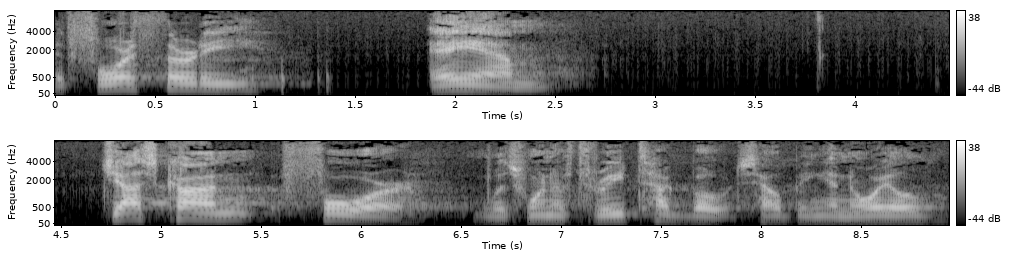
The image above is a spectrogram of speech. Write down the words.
at 4:30 a.m. Jascon 4 was one of three tugboats helping an oil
